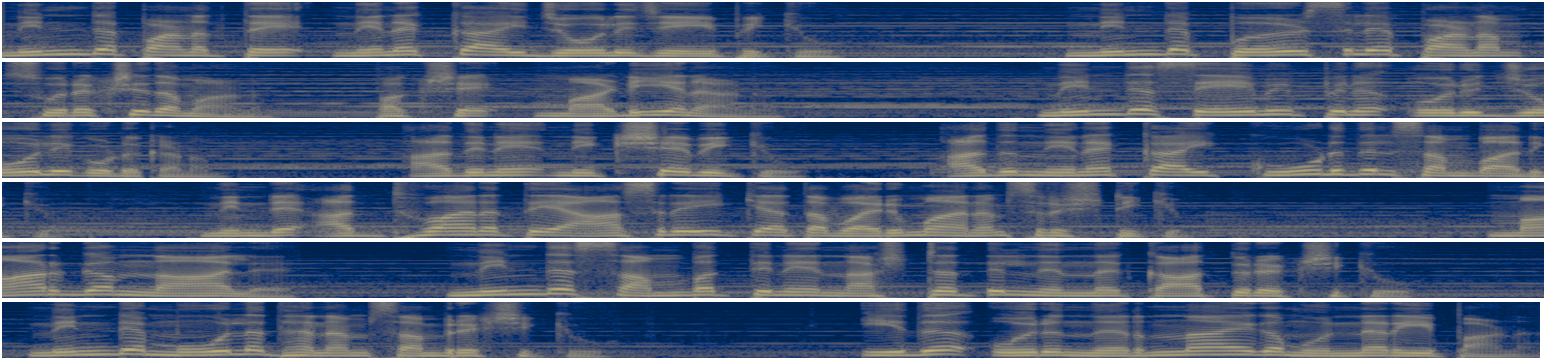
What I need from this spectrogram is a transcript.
നിന്റെ പണത്തെ നിനക്കായി ജോലി ചെയ്യിപ്പിക്കൂ. നിന്റെ പേഴ്സിലെ പണം സുരക്ഷിതമാണ് പക്ഷേ മടിയനാണ്. നിന്റെ സേമിപ്പിന് ഒരു ജോലി കൊടുക്കണം. അതിനെ നിക്ഷേപിക്കൂ. അത് നിനക്കായി കൂടുതൽ സമ്പാദിക്കും. നിന്റെ അധ്വാനത്തെ ആശ്രയിക്കാത്ത വരുമാനം സൃഷ്ടിക്കും. മാർഗം നാല്. നിന്റെ സമ്പത്തിനെ നഷ്ടത്തിൽ നിന്ന് കാത്തുരക്ഷിക്കൂ. നിന്റെ മൂലധനം സംരക്ഷിക്കൂ. ഇത് ഒരു നിർണായക മുന്നറിയിപ്പാണ്.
